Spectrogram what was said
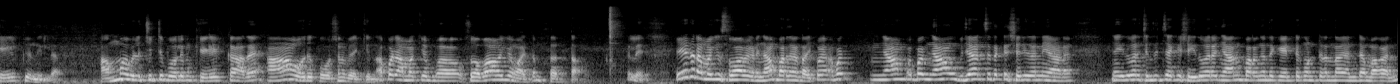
കേൾക്കുന്നില്ല. അമ്മ വിളിച്ചിട്ട് പോലും കേൾക്കാതെ ആ ഒരു പോർഷൻ വയ്ക്കുന്നു. അപ്പോൾ അമ്മയ്ക്ക് സ്വാഭാവികമായിട്ടും ഹെർട്ടാവും അല്ലേ? ഏതൊരമ്മയ്ക്കും സ്വാഭാവികമാണ്. ഞാൻ പറഞ്ഞിട്ടാ ഇപ്പം അപ്പം ഞാൻ അപ്പം ഞാൻ വിചാരിച്ചതൊക്കെ ശരി തന്നെയാണ്. ഞാൻ ഇതുവരെ ചിന്തിച്ചൊക്കെ ശരി. ഇതുവരെ ഞാൻ പറഞ്ഞത് കേട്ടുകൊണ്ടിരുന്ന എന്റെ മകൻ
